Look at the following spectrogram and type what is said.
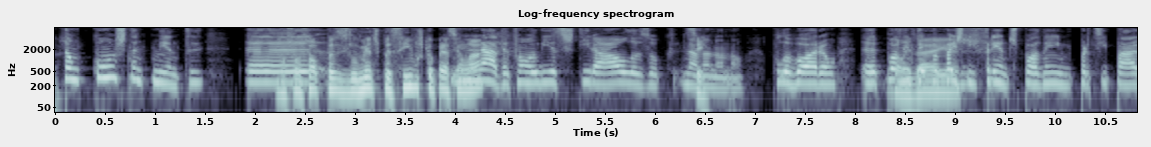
estão constantemente. Uh, não são só elementos passivos que aparecem lá? Nada, que vão ali assistir a aulas ou que. Não, Sim. não, não, não. Colaboram, uh, podem ter ideias. papéis diferentes, podem participar,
